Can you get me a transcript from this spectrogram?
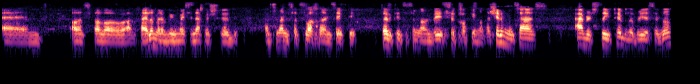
and all his fellow um, Chaylim, and we Mesa Nefesh should have tremendous Hatzlacha and safety. So the Kitzur Siman Lamed Beis, Sif Chaf Gimel. Says, average sleep, Table of Saguf,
